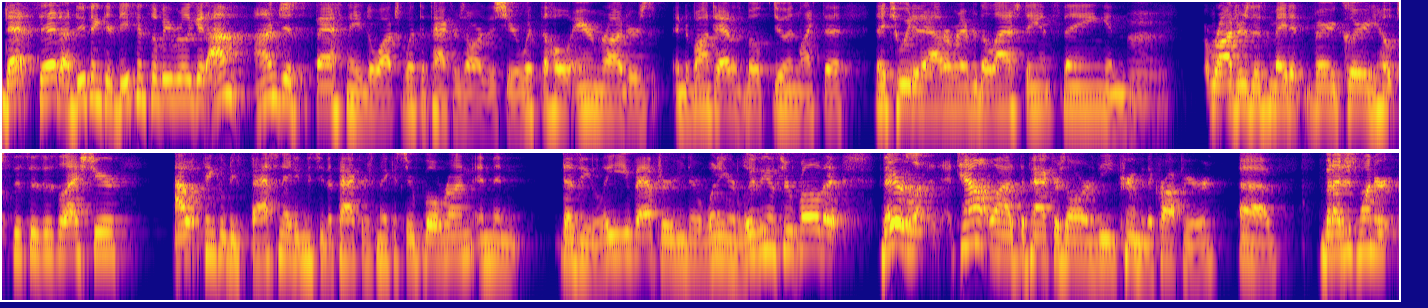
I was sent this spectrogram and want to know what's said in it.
That said, I do think their defense will be really good. I'm I'm just fascinated to watch what the Packers are this year with the whole Aaron Rodgers and Davante Adams both doing like the they tweeted out or whatever the last dance thing and Rodgers has made it very clear he hopes this is his last year. I would think it would be fascinating to see the Packers make a Super Bowl run, and then does he leave after either winning or losing a Super Bowl? That they're talent wise, the Packers are the cream of the crop here. Uh, but I just wonder,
